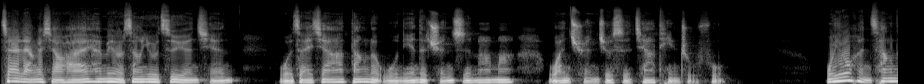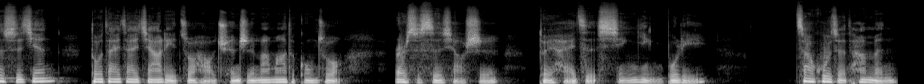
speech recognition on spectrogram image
在两个小孩还没有上幼稚园前，我在家当了五年的全职妈妈，完全就是家庭主妇。我有很长的时间都待在家里做好全职妈妈的工作，二十四小时对孩子形影不离，照顾着他们，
